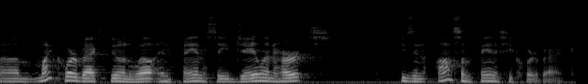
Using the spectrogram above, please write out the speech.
Um, my quarterback's doing well in fantasy. Jalen Hurts, he's an awesome fantasy quarterback.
